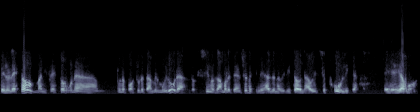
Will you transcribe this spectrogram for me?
pero el Estado manifestó una, una postura también muy dura. Lo que sí nos llamó la atención es que les hayan habilitado la audiencia pública. Eh, digamos,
